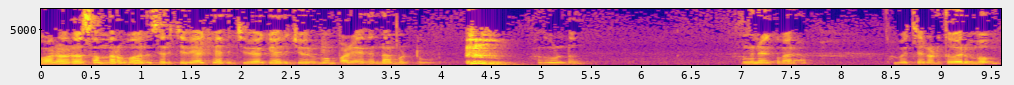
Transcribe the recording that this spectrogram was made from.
ഓരോരോ സന്ദർഭം അനുസരിച്ച് വ്യാഖ്യാനിച്ച് വ്യാഖ്യാനിച്ച് വരുമ്പം പഴയതെല്ലാം വിട്ടുപോകും. അതുകൊണ്ട് അങ്ങനെയൊക്കെ വരാം. അപ്പൊ ചിലടത്ത് വരുമ്പം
